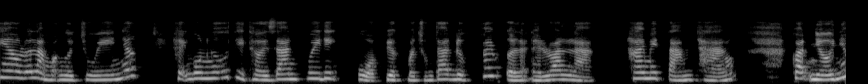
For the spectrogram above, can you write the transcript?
theo nữa là mọi người chú ý nhé hệ ngôn ngữ thì thời gian quy định của việc mà chúng ta được phép ở lại Đài Loan là 28 tháng. Các bạn nhớ nhé,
